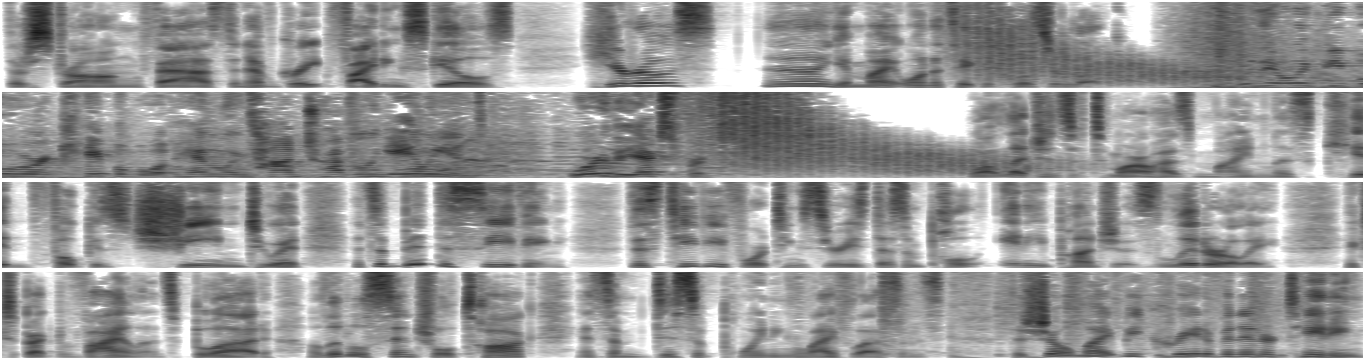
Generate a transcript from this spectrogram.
They're strong, fast, and have great fighting skills. Heroes? Eh, you might want to take a closer look. We're the only people who are capable of handling time traveling aliens. We're the experts. While Legends of Tomorrow has mindless, kid focused sheen to it, it's a bit deceiving. This TV 14 series doesn't pull any punches, literally. Expect violence, blood, a little sensual talk, and some disappointing life lessons. The show might be creative and entertaining,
